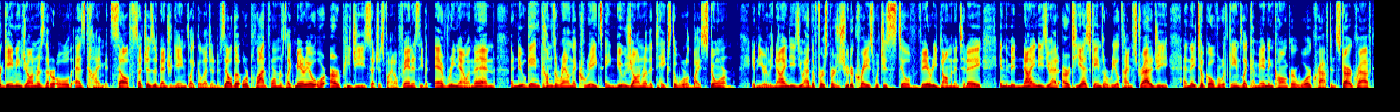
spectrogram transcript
are gaming genres that are old as time itself, such as adventure games like The Legend of Zelda, or platformers like Mario, or RPGs such as Final Fantasy. But every now and then, a new game comes around that creates a new genre that takes the world by storm. In the early 90s, you had the first person shooter craze, which is still very dominant today. In the mid 90s, you had RTS games a real time strategy, and they took over with games like Command and Conquer, Warcraft, and StarCraft,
